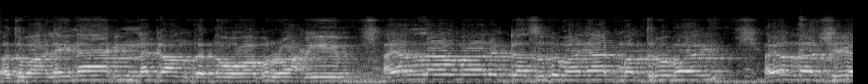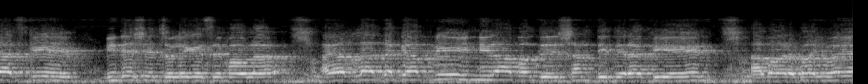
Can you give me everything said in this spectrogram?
وتب علينا إنك أنت التواب الرحيم أي الله ما رجل صدب آيات مطرب أي الله شيء أسكيب বিদেশে চলে গেছে মাওলা। আল্লাহ, তাকে আপনি নিরাপদে শান্তিতে রাখিয়েন। আবার ভাই হয়ে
